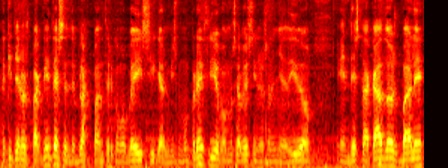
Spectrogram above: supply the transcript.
Aquí tenemos paquetes, el de Black Panther como veis sigue al mismo precio. Vamos a ver si nos han añadido en destacados, ¿vale?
